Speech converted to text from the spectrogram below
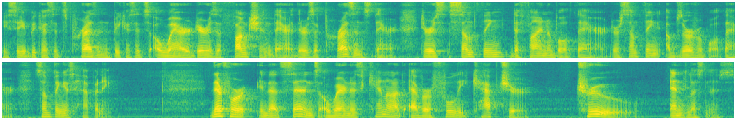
you see, because it's present, because it's aware, there is a function there, there's a presence there, there is something definable there, there's something observable there, something is happening. Therefore, in that sense, awareness cannot ever fully capture true endlessness,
